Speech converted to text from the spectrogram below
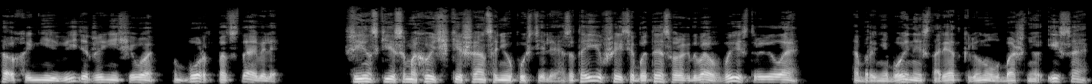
Ох, не видят же ничего, борт подставили. Финские самоходчики шанса не упустили. Затаившаяся БТ-42 выстрелила, бронебойный снаряд клюнул башню Иса,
